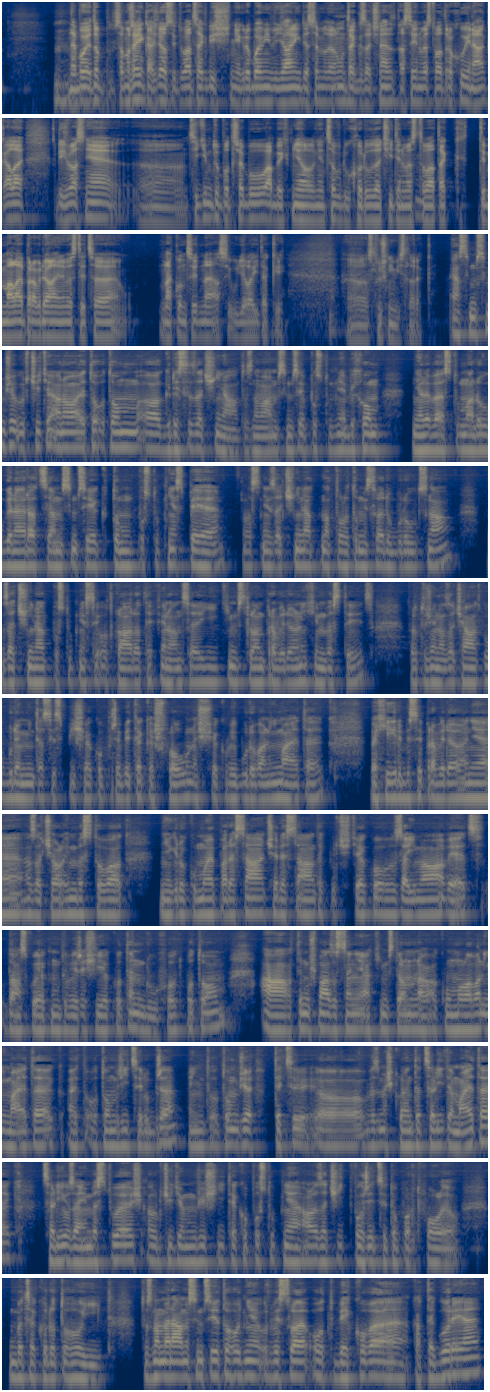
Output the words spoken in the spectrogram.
Mm-hmm. Nebo je to samozřejmě každá situace, když někdo bude mít vydělaných 10 milionů, tak začne asi investovat trochu jinak, ale když vlastně uh, cítím tu potřebu, abych měl něco v důchodu začít investovat, tak ty malé pravidelné investice na konci dne asi udělají taky uh, slušný výsledek. Já si myslím, že určitě ano, je to o tom, uh, kdy se začíná. To znamená, myslím si, že postupně bychom měli vést tu mladou generaci a myslím si, že k tomu postupně spěje. Vlastně začínat na tohleto myslet do budoucna, začínat postupně si odkládat ty finance, jít tím stylem pravidelných investic, protože na začátku bude mít asi spíš jako přebytek cash flow, než jako vybudovaný majetek. Ve chvíli, kdyby si pravidelně začal investovat někdo, komu je 50, 60, tak určitě jako zajímavá věc. Otázku, jak mu to vyřeší jako ten důchod potom a ten už má zase nějakým stylem akumulovaný majetek a je to o tom říct si dobře. Není to o tom, že teď si uh, vezmeš kliente celý ten majetek, celý ho zainvestuješ a určitě můžeš jít jako postupně, ale začít tvořit si to portfolio, vůbec jako do toho jít. To znamená, myslím si, je to hodně odvislé od věkové kategorie,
